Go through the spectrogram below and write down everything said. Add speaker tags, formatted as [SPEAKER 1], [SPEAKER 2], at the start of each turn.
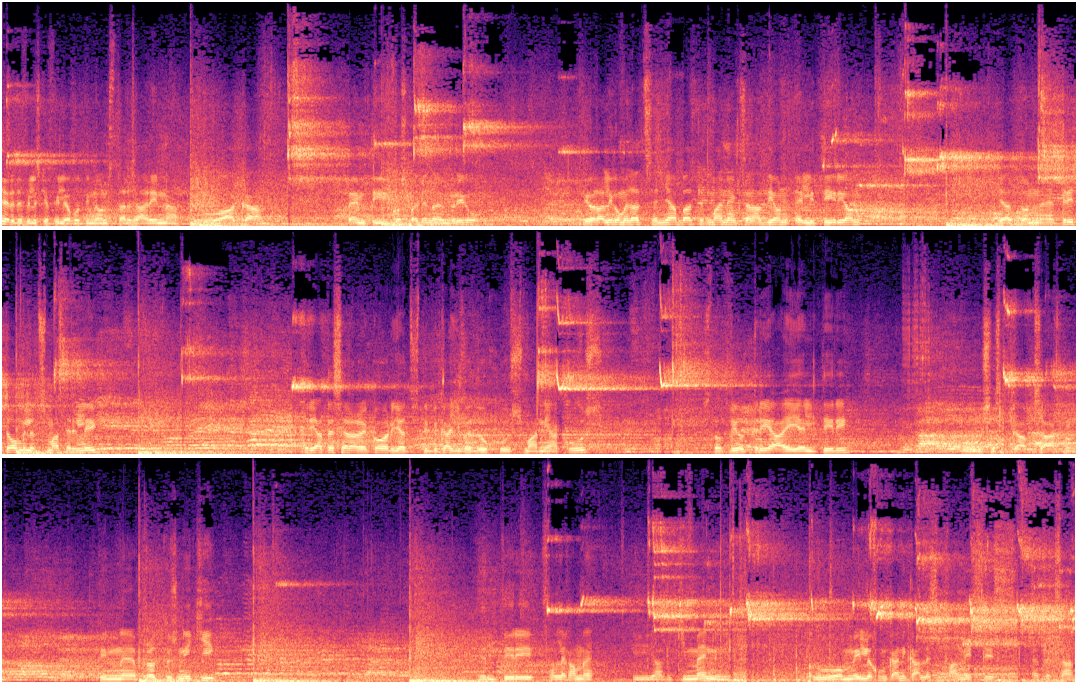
[SPEAKER 1] Χαίρετε φίλες και φίλοι από την All Stars Arena του ΆΚΑ 5η 25 Νοεμβρίου. Η ώρα λίγο μετά τις 9 Basket Maniacs εναντίον Ελιτήριων για τον ε, τρίτο όμιλο της Master League. 3-4 ρεκόρ για τους τυπικά γηπεδούχους μανιακούς. Στο 2-3 οι Ελιτήροι που ουσιαστικά ψάχνουν την ε, πρώτη τους νίκη. Οι Ελιτήροι θα λέγαμε οι αδικημένοι του ομίλου έχουν κάνει καλές εμφανίσεις. Έπαιξαν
